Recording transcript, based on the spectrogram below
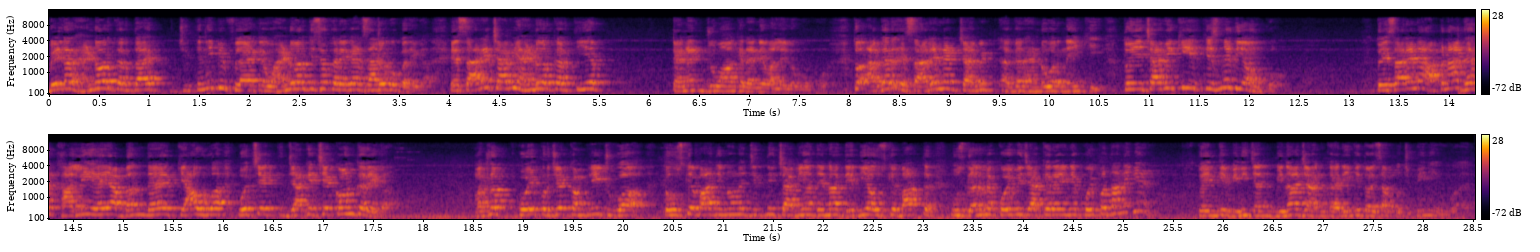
बिल्डर हैंडओवर करता है जितनी भी फ्लैट है वो हैंडओवर किसको करेगा? सारे को करेगा। ये सारे चाबी हैंडओवर करती है टेनेंट जो वहाँ के रहने वाले लोगों को। तो अगर सारे ने चाबी अगर हैंडओवर नहीं की तो ये चाबी की किसने दिया उनको? तो सारे ने अपना घर खाली है या बंद है? क्या हुआ? वो चेक जाके चेक कौन करेगा? मतलब कोई प्रोजेक्ट कंप्लीट हुआ तो उसके बाद इन्होंने जितनी चाबियाँ देना दे दिया उसके बाद उस घर में कोई भी जाके रहे इन्हें कोई पता नहीं है। तो इनके बिनी जान, बिना जानकारी के तो ऐसा कुछ भी नहीं हुआ है।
